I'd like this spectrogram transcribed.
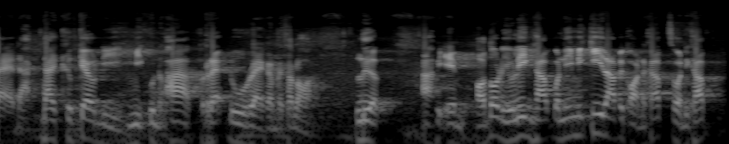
แต่ดักได้เคลือบแก้วดี มีคุณภาพและดูแลกันไปตลอด เลือก RPM Auto Detailing ครับ วันนี้มิกกี้ลาไปก่อนนะครับ สวัสดีครับ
